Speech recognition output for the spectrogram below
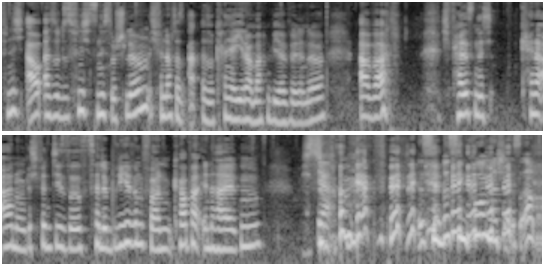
Finde ich auch, also das finde ich jetzt nicht so schlimm. Ich finde auch, das, also kann ja jeder machen, wie er will, ne? Aber ich weiß nicht, keine Ahnung, ich finde dieses Zelebrieren von Körperinhalten super ja. merkwürdig. Ist ein bisschen komisch. Ist auch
